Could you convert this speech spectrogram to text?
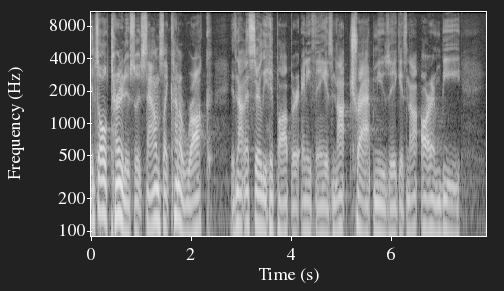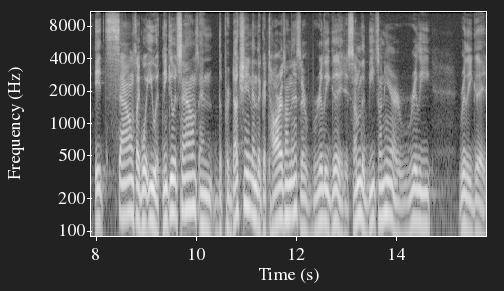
it's alternative, so it sounds like kind of rock it's not necessarily hip hop or anything. It's not trap music. It's not R and B. It sounds like what you would think it would sound, and the production and the guitars on this are really good. Just some of the beats on here are really, really good.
